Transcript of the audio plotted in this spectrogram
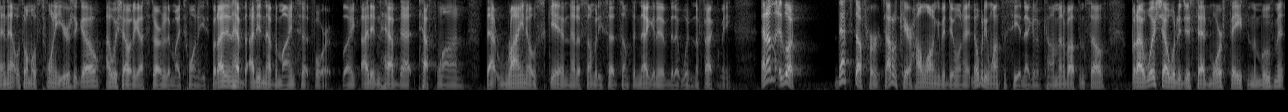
and that was almost 20 years ago. I wish I would have got started in my 20s, but I didn't have I didn't have the mindset for it. Like I didn't have that Teflon, that rhino skin that if somebody said something negative that it wouldn't affect me. And I'm look, that stuff hurts. I don't care how long you've been doing it. Nobody wants to see a negative comment about themselves. But I wish I would have just had more faith in the movement,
